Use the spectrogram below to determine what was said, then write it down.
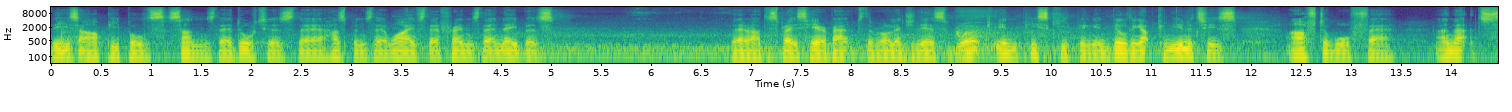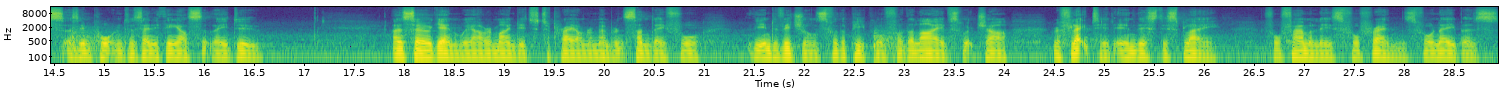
These are people's sons, their daughters, their husbands, their wives, their friends, their neighbours. There are displays here about the Royal Engineers' work in peacekeeping, in building up communities after warfare, and that's as important as anything else that they do. And so again, we are reminded to pray on Remembrance Sunday for the individuals, for the people, for the lives which are reflected in this display, for families, for friends, for neighbours,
